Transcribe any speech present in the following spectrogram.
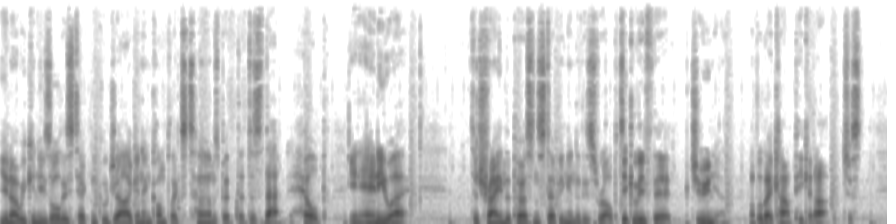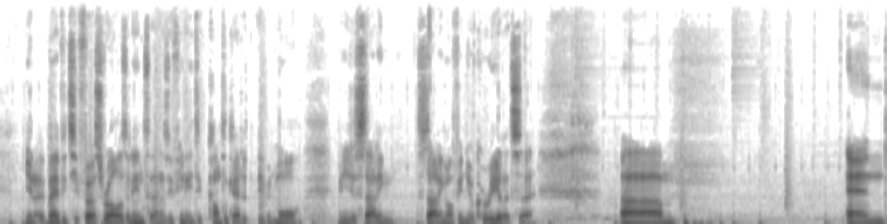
you know, we can use all this technical jargon and complex terms, but does that help in any way to train the person stepping into this role, particularly if they're junior? Not that they can't pick it up, just you know, maybe it's your first role as an intern, as if you need to complicate it even more when you're just starting starting off in your career, let's say. Um, and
